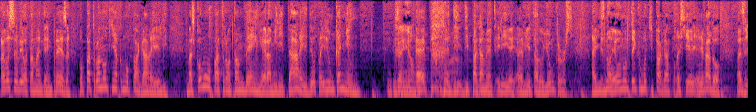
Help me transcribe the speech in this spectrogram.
Para você ver o tamanho da empresa, o patrão não tinha como pagar ele. Mas como o patrão também era militar, ele deu para ele um canhão. Um canhão. É, de, de pagamento. Ele é militar do Junkers. Aí diz: Não, eu não tenho como te pagar por esse elevador. Mas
